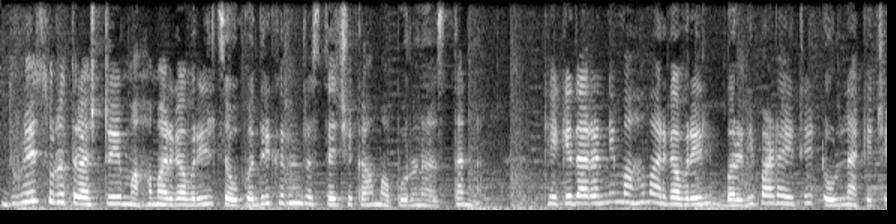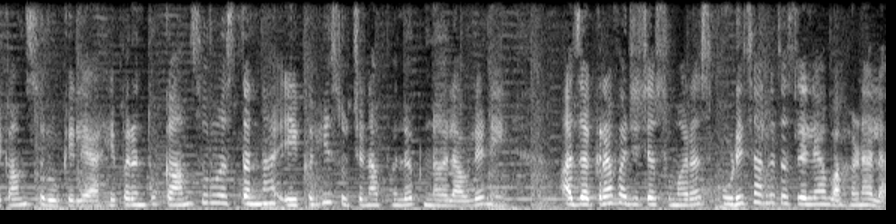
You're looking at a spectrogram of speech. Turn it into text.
धुळे सुरत राष्ट्रीय महामार्गावरील चौपदरीकरण रस्त्याचे काम अपूर्ण असताना ठेकेदारांनी महामार्गावरील बर्डीपाडा येथे टोल नाक्याचे काम सुरू केले आहे परंतु काम सुरू असताना एकही सूचना फलक न लावल्याने आज अकरा वाजेच्या सुमारास पुढे चालत असलेल्या वाहनाला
